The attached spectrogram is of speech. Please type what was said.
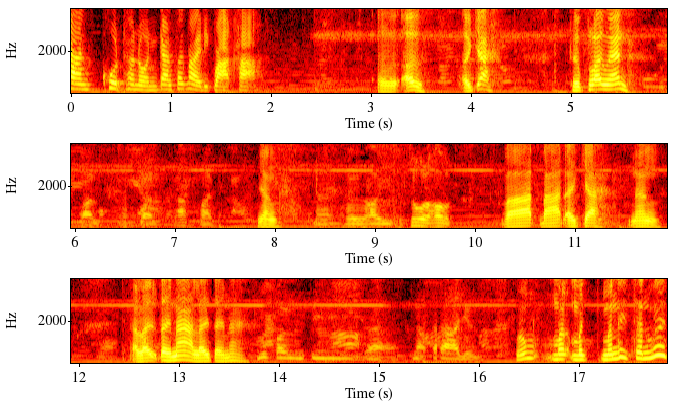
การขุดถนนกันสักหน่อยดีกว่าค่ะ เออเออเออจ้าถือพลอยแมนยังเธอเอาสู้เราบาทบาทเออจ้านั่งอะไรเตยหน้าอะไรเตยหน้ามันมันมันมันให้ฉันเว้ย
